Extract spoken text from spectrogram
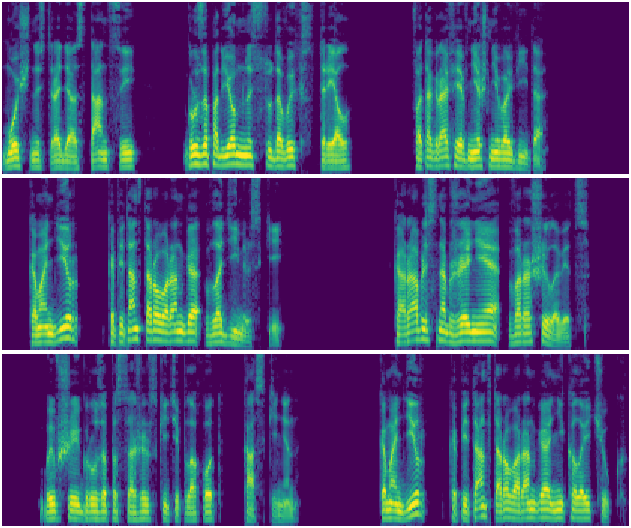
мощность радиостанции, грузоподъемность судовых стрел, фотография внешнего вида. Командир – капитан второго ранга Владимирский. Корабль снабжения «Ворошиловец». Бывший грузопассажирский теплоход Каскинен. Командир – капитан второго ранга Николайчук.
